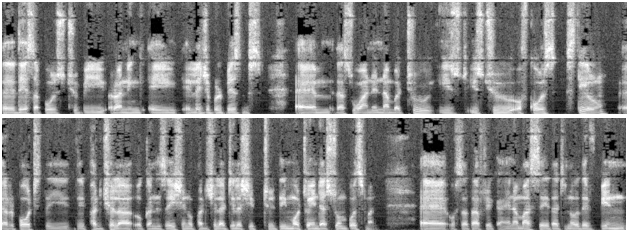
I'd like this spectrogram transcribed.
uh, they're supposed to be running a eligible business. Um, that's one. And number two is is to, of course, still uh, report the the particular organization or particular dealership to the Motor Industry Ombudsman. Uh, of South Africa. And I must say that, you know, they've been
